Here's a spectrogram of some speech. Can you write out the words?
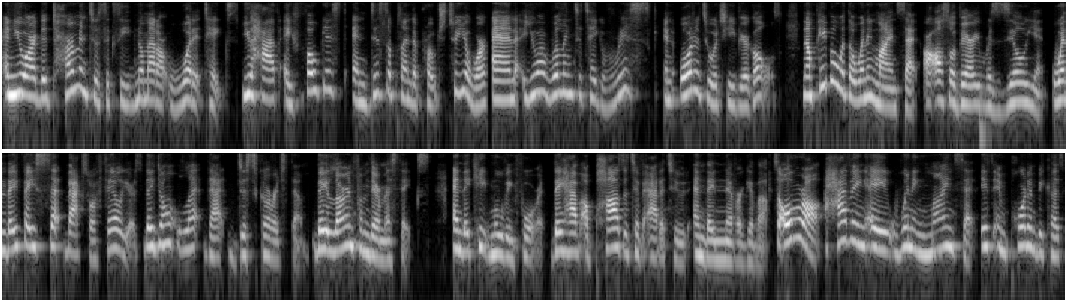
And you are determined to succeed no matter what it takes. You have a focused and disciplined approach to your work, and you are willing to take risk in order to achieve your goals. Now, people with a winning mindset are also very resilient. When they face setbacks or failures, they don't let that discourage them. They learn from their mistakes and they keep moving forward. They have a positive attitude and they never give up. So, overall, having a winning mindset is important because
